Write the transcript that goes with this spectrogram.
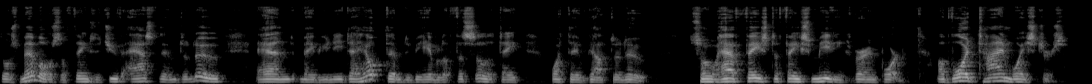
those memos of things that you've asked them to do, and maybe you need to help them to be able to facilitate what they've got to do. So have face-to-face meetings, very important. Avoid time wasters.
